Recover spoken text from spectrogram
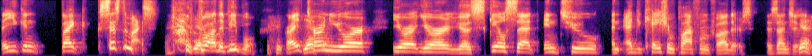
that you can like systemize for other people, right? Turn your your your your skill set into an education platform for others, essentially. Yes.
